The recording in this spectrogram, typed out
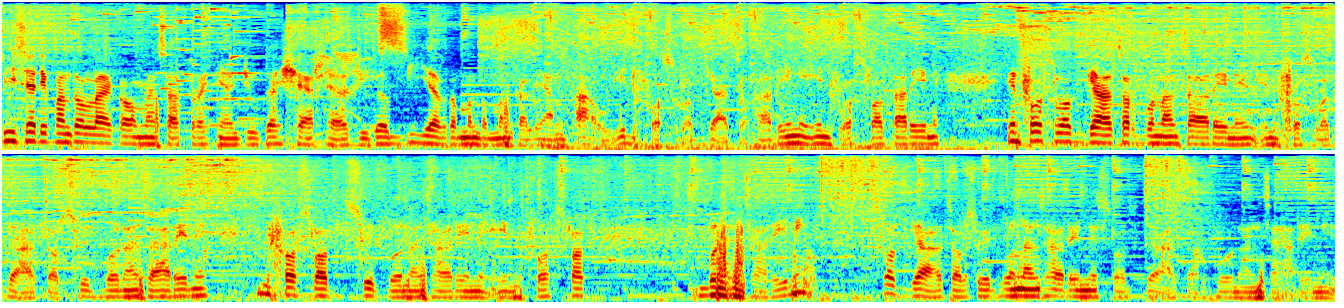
Bisa dipantau like comment subscribe nya juga share share juga biar teman-teman kalian tahu info slot gacor hari ini info slot hari ini info slot gacor bonanza hari ini info slot gacor sweet bonanza hari ini info slot sweet bonanza hari ini info slot bulan hari ini slot gacor sweet bonanza hari ini slot gacor bonanza hari ini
